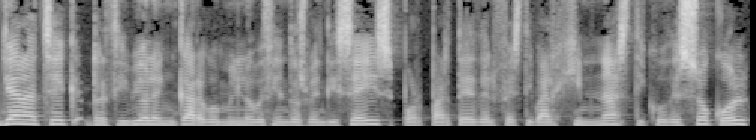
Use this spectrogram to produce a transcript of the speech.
Janacek recibió el encargo en 1926 por parte del Festival Gimnástico de Sokol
